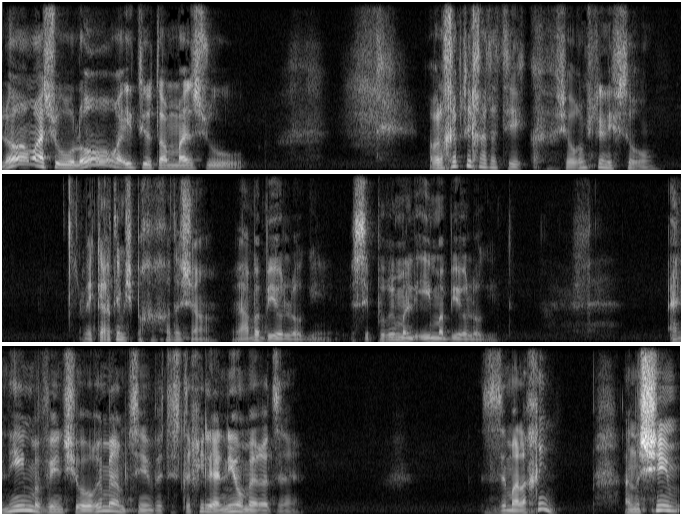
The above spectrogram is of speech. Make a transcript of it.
לא משהו, לא ראיתי אותם משהו... אבל אחרי פתיחת התיק, שההורים שלי נפטרו, והכרתי משפחה חדשה, ואבא ביולוגי, וסיפורים על אימא ביולוגית, אני מבין שהורים מאמצים, ותסלחי לי, אני אומר את זה, זה מלאכים. אנשים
